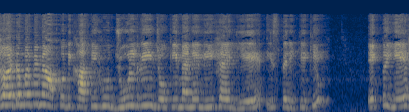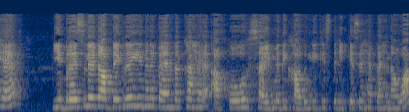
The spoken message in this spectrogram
थर्ड नंबर पे मैं आपको दिखाती हूँ ज्वेलरी जो कि मैंने ली है ये, इस तरीके की। एक तो ये है, ये ब्रेसलेट आप देख रहे हैं, ये मैंने पहन रखा है। आपको साइड में दिखा दूँगी किस तरीके से है पहना हुआ।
